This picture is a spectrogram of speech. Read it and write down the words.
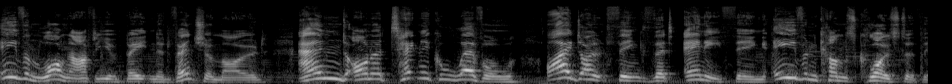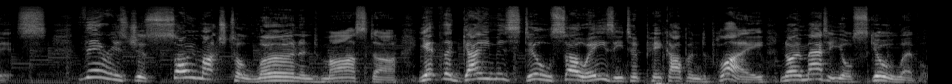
even long after you've beaten adventure mode. And on a technical level, I don't think that anything even comes close to this. There is just so much to learn and master, yet the game is still so easy to pick up and play, no matter your skill level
